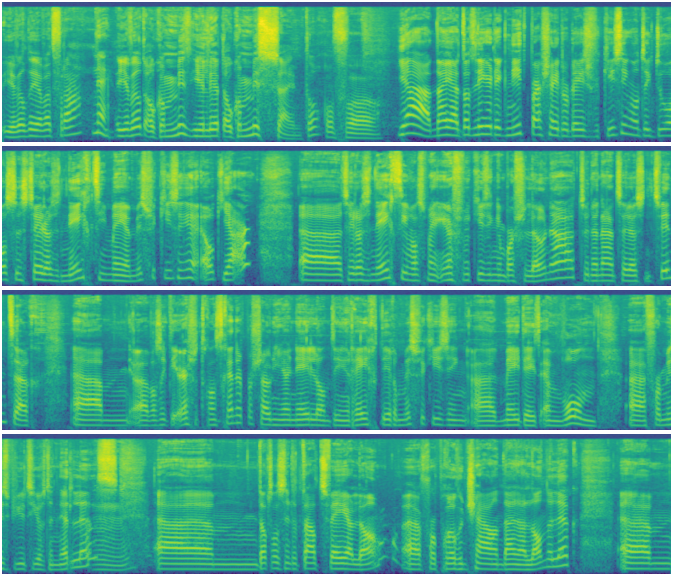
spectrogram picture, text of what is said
Je wilde je wat vragen? Nee. Je, wilt ook een mis, je leert ook een mis zijn, toch? Of, eh, Ja, nou ja, dat leerde ik niet per se door deze verkiezing. Want ik doe al sinds 2019 mee aan misverkiezingen, elk jaar. Eh 2019 was mijn eerste verkiezing in Barcelona. Toen daarna in 2020 ehm, eh, was ik de eerste transgender persoon hier in Nederland... die een reguliere misverkiezing eh, meedeed en won eh, voor Miss Beauty of the Netherlands. Ehm, dat was in totaal twee jaar lang, eh, voor provinciaal en daarna landelijk. Ehm,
